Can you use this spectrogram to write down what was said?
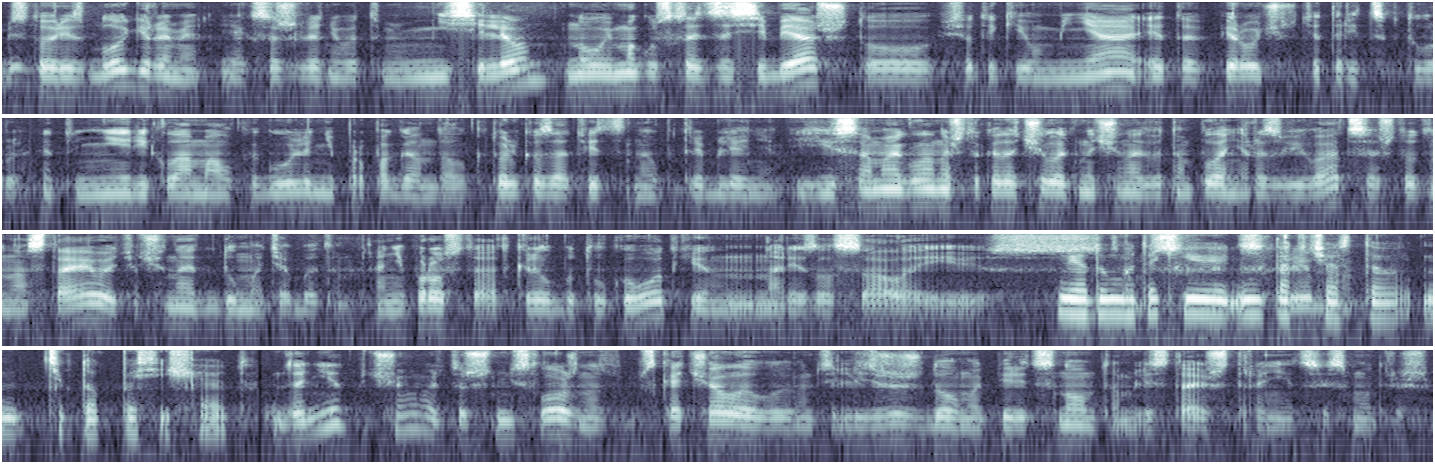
Истории с блогерами, я, к сожалению, в этом не силен. Но и могу сказать за себя, что все-таки у меня это, в первую очередь, это рецептуры. Это не реклама алкоголя, не пропаганда алкоголя, только за ответственное употребление. И самое главное, что когда человек начинает в этом плане развиваться, что-то настаивать, начинает думать об этом, а не просто открыл бутылку водки, нарезал сало и с, Я думаю, там, такие с, не так часто ТикТок посещают. Да нет, почему? Это же несложно. Скорее скачал его, лежишь дома перед сном, там листаешь страницы и смотришь.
